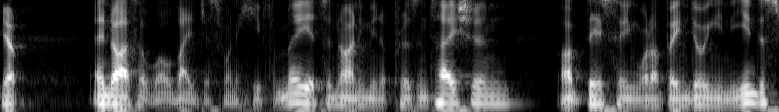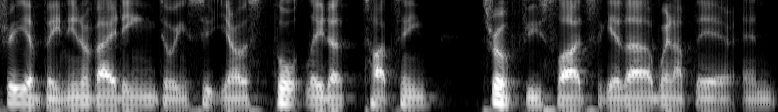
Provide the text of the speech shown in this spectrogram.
Yep. And I thought, well, they just want to hear from me. It's a 90 minute presentation. Uh, they're seeing what I've been doing in the industry. I've been innovating, doing, you know, a thought leader type thing. Threw a few slides together, went up there, and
